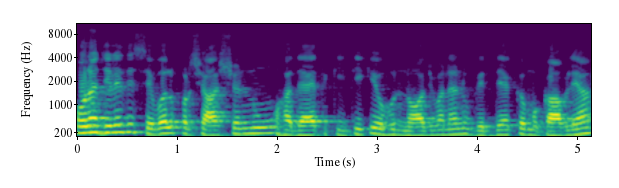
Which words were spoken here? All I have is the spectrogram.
ਉਹਨਾਂ ਜ਼ਿਲ੍ਹੇ ਦੇ ਸਿਵਲ ਪ੍ਰਸ਼ਾਸਨ ਨੂੰ ਹਦਾਇਤ ਕੀਤੀ ਕਿ ਉਹ ਨੌਜਵਾਨਾਂ ਨੂੰ ਵਿਦਿਅਕ ਮੁਕਾਬਲਿਆਂ,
